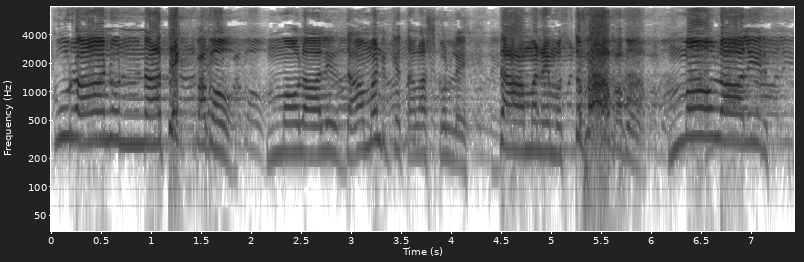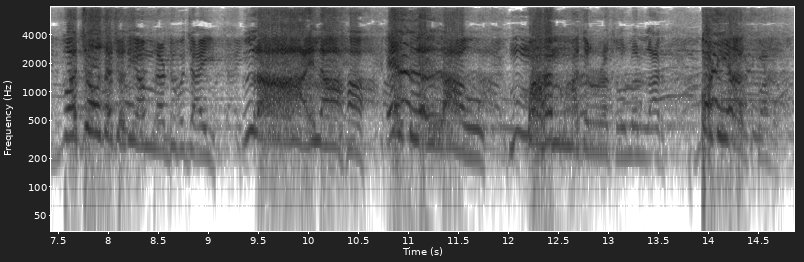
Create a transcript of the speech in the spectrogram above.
কুরআনুন নাতিক পাবো। মৌলা আলীর দামানকে তালাশ করলে দামানে মুস্তফা পাবো। মৌলা আলীর ওয়াজুদে যদি আমরা ডুবে যাই, লা ইলাহা ইল্লাল্লাহু মুহাম্মাদুর রাসূলুল্লাহর বুনিয়াদ পাবো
